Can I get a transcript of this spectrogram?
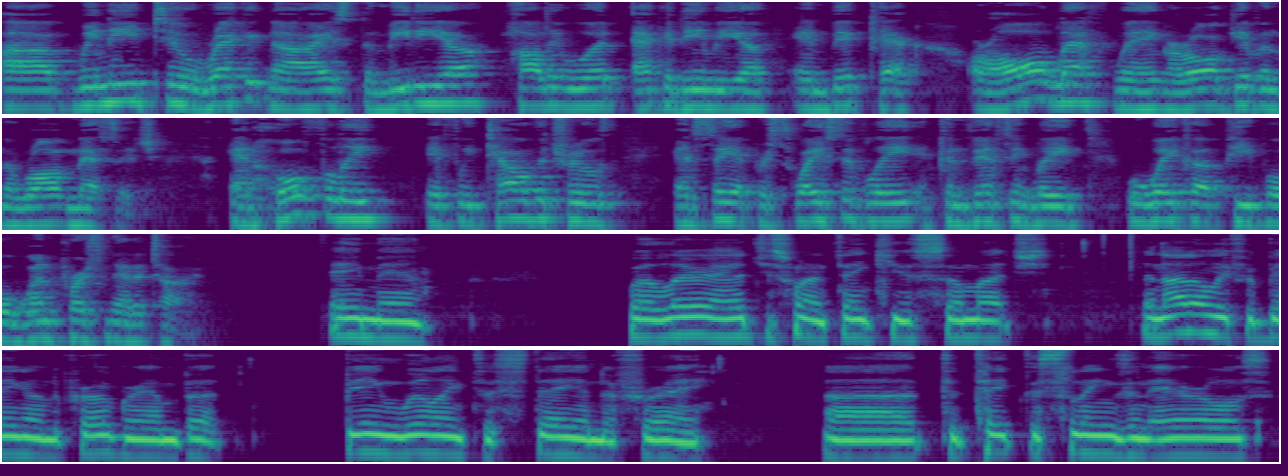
Uh, we need to recognize the media, Hollywood, academia, and big tech are all left wing, are all given the wrong message. And hopefully, if we tell the truth and say it persuasively and convincingly, we'll wake up people one person at a time. Amen. Well, Larry, I just want to thank you so much, and not only for being on the program, but being willing to stay in the fray, uh, to take the slings and arrows,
